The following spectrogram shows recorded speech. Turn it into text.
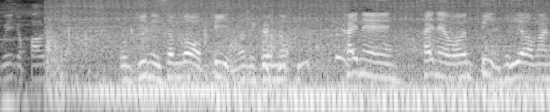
เมื่อกี้นี่สำรอบปีนเนาะทุกคนเนาะใครแน่ใครแน่ว่ามันปีนคนเดียวมัน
